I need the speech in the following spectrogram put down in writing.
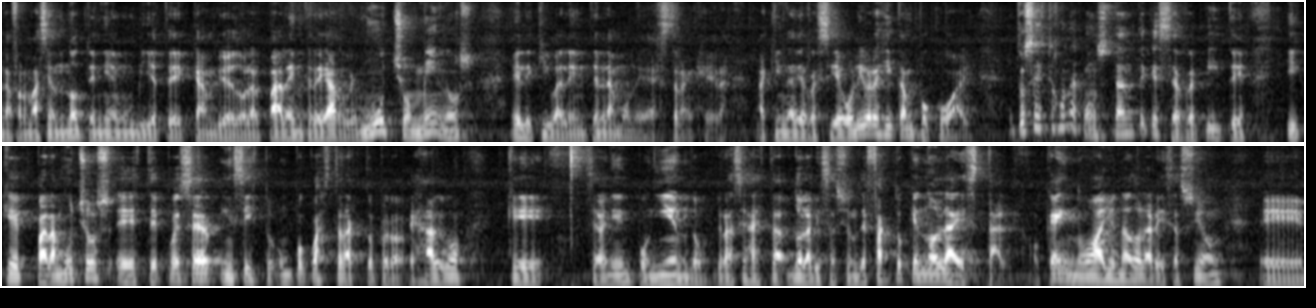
la farmacia no tenían un billete de cambio de dólar para entregarle, mucho menos el equivalente en la moneda extranjera. Aquí nadie recibe bolívares y tampoco hay. Entonces esto es una constante que se repite y que para muchos este, puede ser, insisto, un poco abstracto, pero es algo que se ha venido imponiendo gracias a esta dolarización de facto que no la es tal, ¿ok? No hay una dolarización eh,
